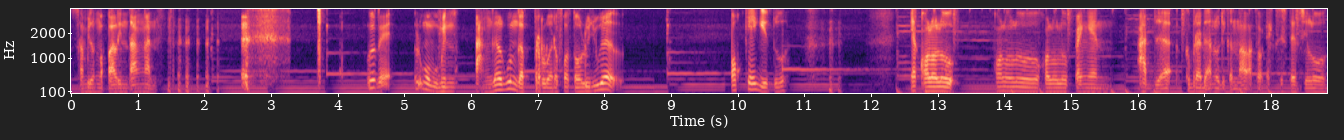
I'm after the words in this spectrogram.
sambil ngepalin tangan. Gue lu ngumumin tanggal gue nggak perlu ada foto lu juga. Oke okay gitu ya kalau lu kalau lu kalau lu pengen ada keberadaan lu dikenal atau eksistensi lu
